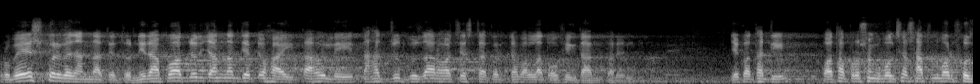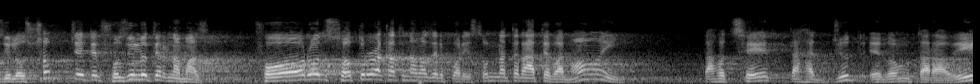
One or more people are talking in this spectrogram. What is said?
প্রবেশ করবে জান্নাতে। তো নিরাপদ যদি জান্নাত যেতে হয়, তাহলে তাহাজ্জুদ গুজার হওয়ার চেষ্টা করতে হবে, আল্লাহ তৌফিক দান করেন। যে কথাটি কথা প্রসঙ্গ বলছে, সাত নম্বর ফজিলত, সবচেয়ে ফজিলতের নামাজ, ফরজ সতেরো রাকাত নামাজের পরে সোননাথে রাতে বা নয়, তা হচ্ছে তাহাজ্জুদ এবং তারাবি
